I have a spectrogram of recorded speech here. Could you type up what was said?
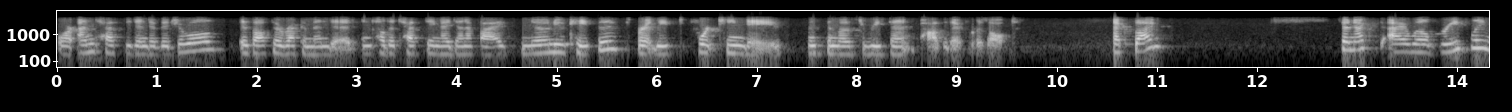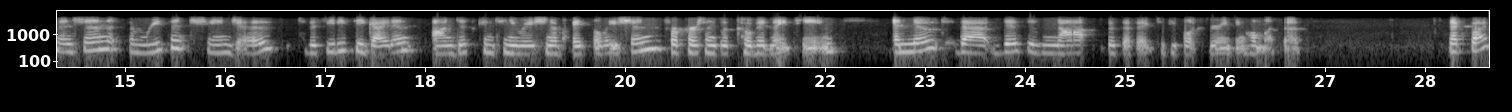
or untested individuals is also recommended until the testing identifies no new cases for at least 14 days since the most recent positive result. Next slide. So next, I will briefly mention some recent changes to the CDC guidance on discontinuation of isolation for persons with COVID-19. And note that this is not specific to people experiencing homelessness. Next slide.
